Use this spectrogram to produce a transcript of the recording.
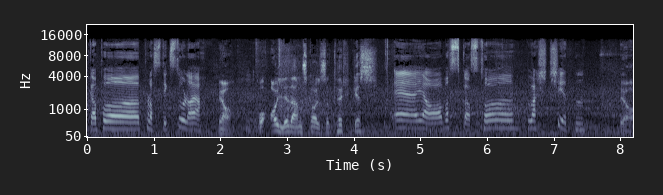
ca. på plastikkstoler, ja. ja. Og alle dem skal altså tørkes? Eh, ja, vaskes av verst skitten. Ja.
